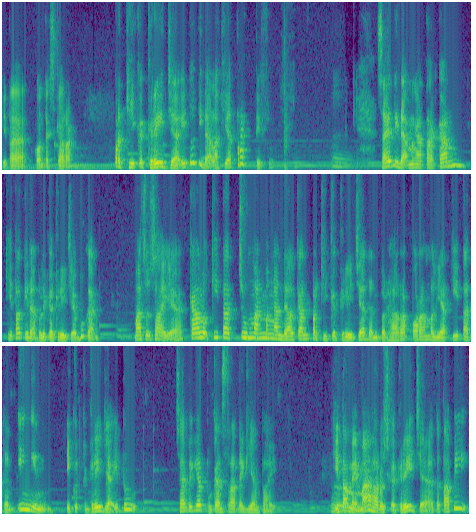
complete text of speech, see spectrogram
kita konteks sekarang, pergi ke gereja itu tidak lagi atraktif. Saya tidak mengatakan kita tidak boleh ke gereja, bukan. Maksud saya, kalau kita cuma mengandalkan pergi ke gereja dan berharap orang melihat kita dan ingin ikut ke gereja, itu saya pikir bukan strategi yang baik. Kita hmm. memang harus ke gereja, tetapi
